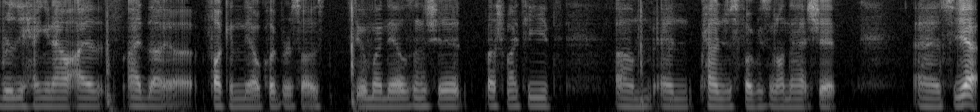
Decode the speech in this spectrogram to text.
really hanging out. I I had the uh, fucking nail clipper, so I was doing my nails and shit, brush my teeth, um, and kind of just focusing on that shit. Uh, so yeah,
